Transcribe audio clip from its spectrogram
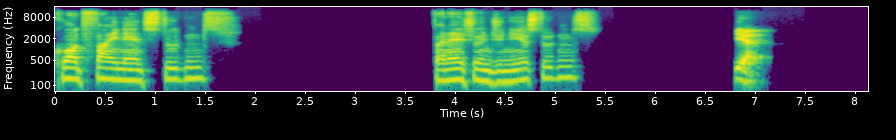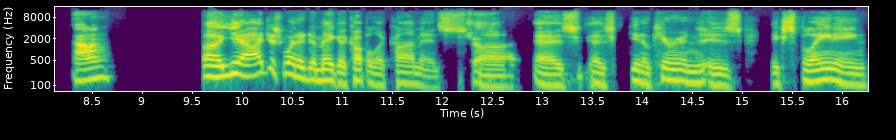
quant finance students financial engineer students yeah. Allan? Uh, yeah, I just wanted to make a couple of comments sure. uh, as as you know, Kirin is explaining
